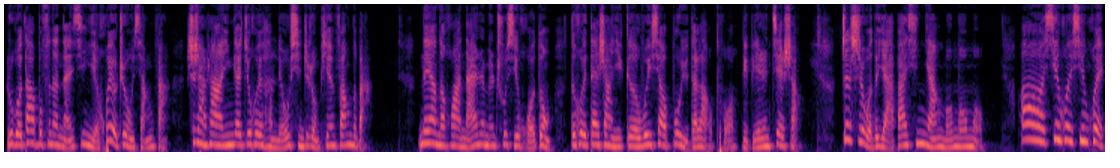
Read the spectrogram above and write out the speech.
如果大部分的男性也会有这种想法，市场上应该就会很流行这种偏方的吧？那样的话，男人们出席活动都会带上一个微笑不语的老婆，给别人介绍：“这是我的哑巴新娘某某某。”哦，幸会幸会，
